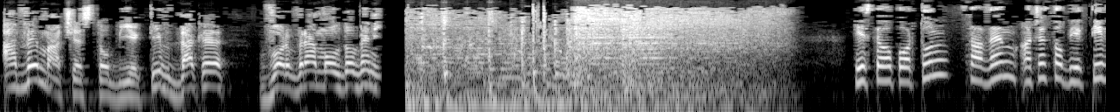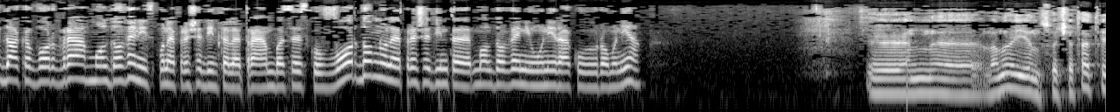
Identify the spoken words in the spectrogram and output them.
avem acest obiectiv dacă vor vrea moldovenii. Este oportun să avem acest obiectiv dacă vor vrea moldovenii, spune președintele Traian Băsescu. Vor, domnule președinte, moldovenii unirea cu România? În, la noi, în societate,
